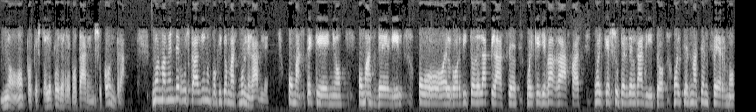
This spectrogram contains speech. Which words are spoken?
No, porque esto le puede rebotar en su contra normalmente busca a alguien un poquito más vulnerable, o más pequeño, o más débil, o el gordito de la clase, o el que lleva gafas, o el que es súper delgadito, o el que es más enfermo,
